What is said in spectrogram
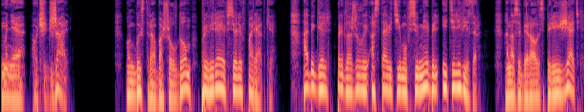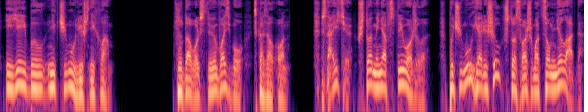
Мне очень жаль». Он быстро обошел дом, проверяя, все ли в порядке. Абигель предложила оставить ему всю мебель и телевизор. Она собиралась переезжать, и ей был ни к чему лишний хлам. «С удовольствием возьму», — сказал он. «Знаете, что меня встревожило? Почему я решил, что с вашим отцом неладно?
